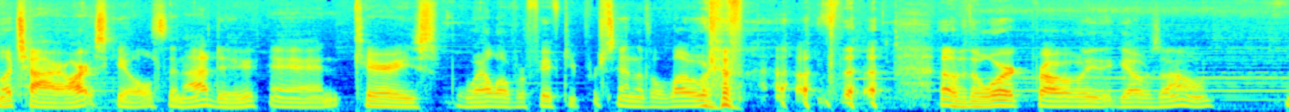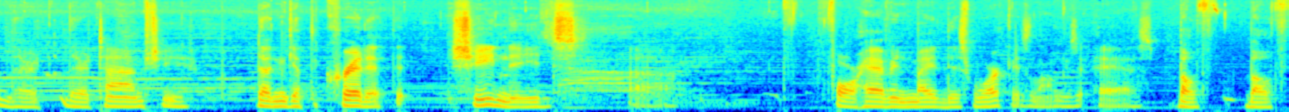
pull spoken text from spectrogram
much higher art skills than I do and carries well over 50% of the load of, of, the, of the work probably that goes on. There, there are times she doesn't get the credit that she needs uh, for having made this work as long as it has. Both, both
